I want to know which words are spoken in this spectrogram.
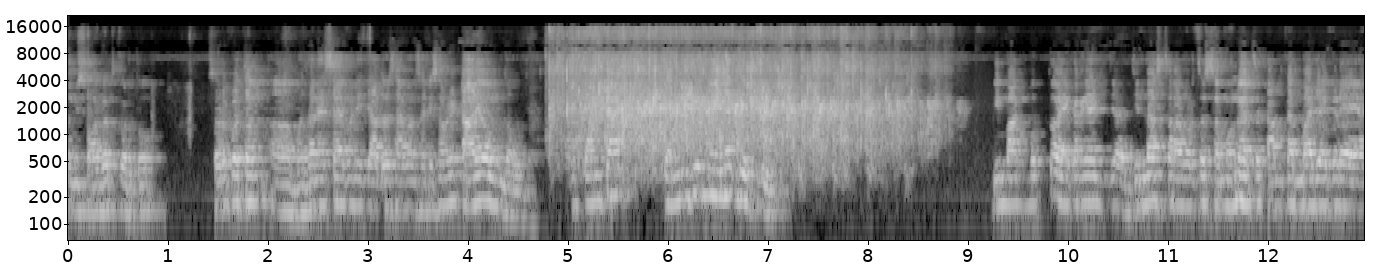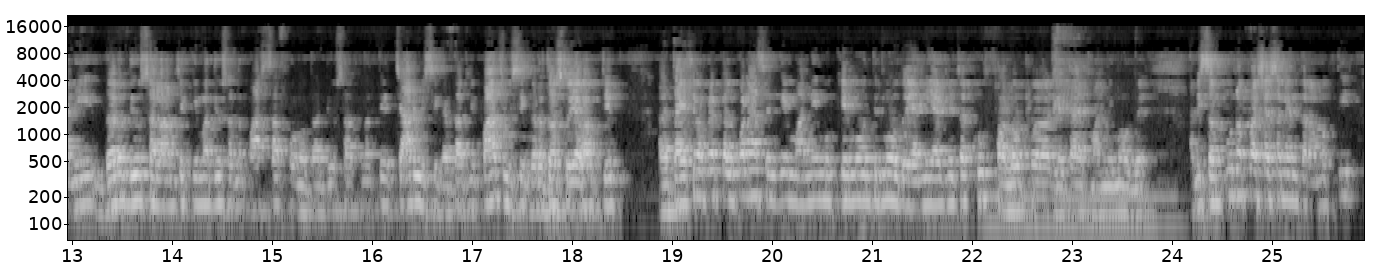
मी स्वागत करतो. सर्वप्रथम भदाने साहेब आणि जाधव साहेबांसाठी सर्व टाळ्या होऊन जाऊ द्या. आणि त्यांच्या त्यांनी जी मेहनत घेतली मी माग बघतोय कारण या जिल्हा स्तरावरचं समन्वयाचं कामकाज माझ्याकडे आहे आणि दर दिवसाला आमचे किमान दिवसात पाच सात फोन होतात. दिवसात ते चार विषय करतात मी पाच विषय करत असतो या बाबतीत. अ, आपल्याला कल्पना असेल की माननीय मुख्यमंत्री महोदय यांनी या योजनेचा खूप फॉलोअप घेत आहेत माननीय महोदय. आणि संपूर्ण प्रशासन यंत्रणा मग ती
